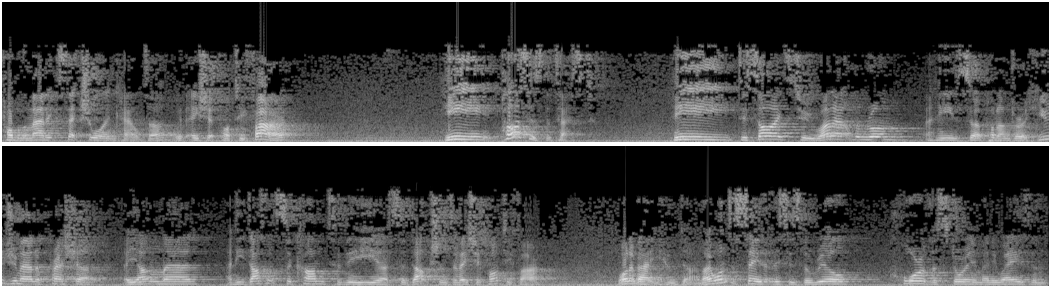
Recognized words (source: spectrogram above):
problematic sexual encounter with Eshet Potiphar, he passes the test. He decides to run out of the room and he's uh, put under a huge amount of pressure, a young man, and he doesn't succumb to the uh, seductions of Eshet Potiphar. What about Yehuda? And I want to say that this is the real core of the story in many ways, and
